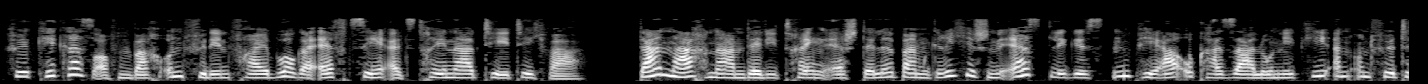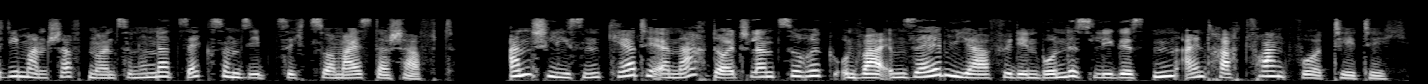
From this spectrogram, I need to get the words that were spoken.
für Kickers Offenbach und für den Freiburger FC als Trainer tätig war. Danach nahm der die Trainerstelle beim griechischen Erstligisten PAOK Saloniki an und führte die Mannschaft 1976 zur Meisterschaft. Anschließend kehrte er nach Deutschland zurück und war im selben Jahr für den Bundesligisten Eintracht Frankfurt tätig.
